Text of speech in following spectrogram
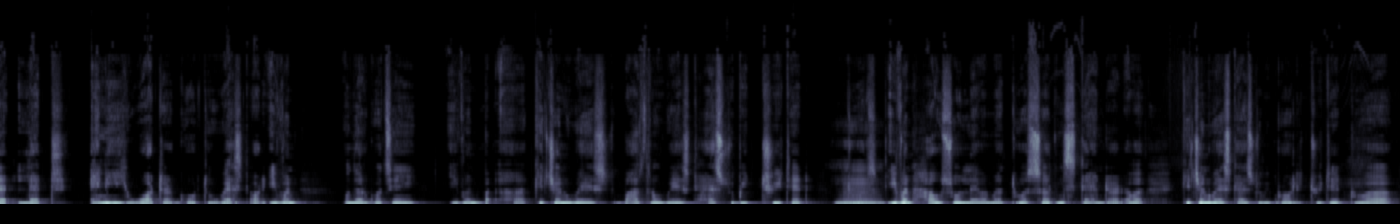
let let any water go to waste or even उनीहरूको चाहिँ bathroom waste has to be treated even household लेभलमा टु अ सर्टन स्ट्यान्डर्ड अब kitchen waste has to be properly treated to a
